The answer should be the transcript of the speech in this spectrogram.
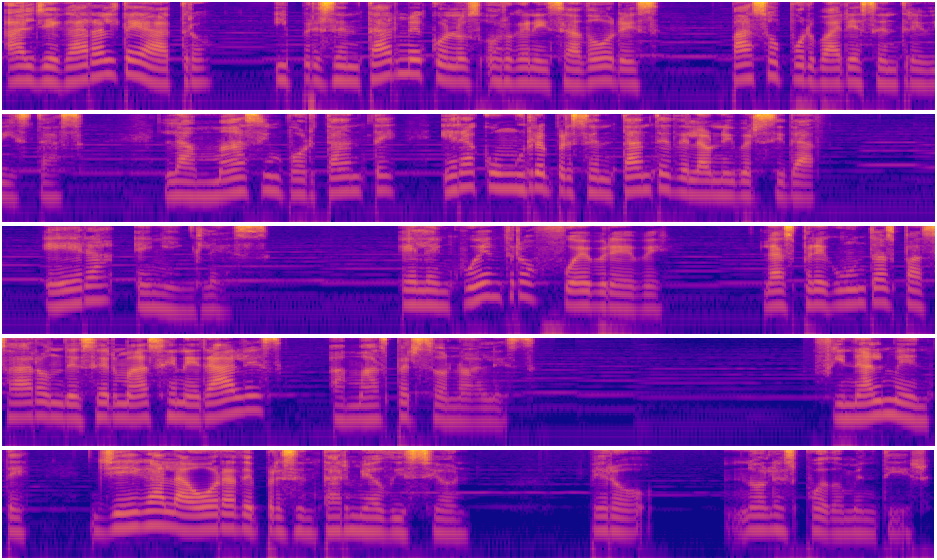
Al llegar al teatro y presentarme con los organizadores, paso por varias entrevistas. La más importante era con un representante de la universidad. Era en inglés. El encuentro fue breve. Las preguntas pasaron de ser más generales a más personales. Finalmente, llega la hora de presentar mi audición, pero no les puedo mentir.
